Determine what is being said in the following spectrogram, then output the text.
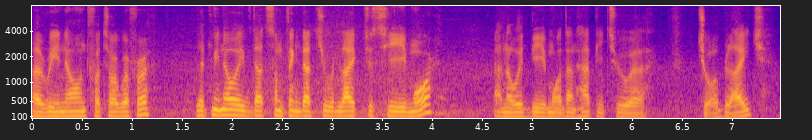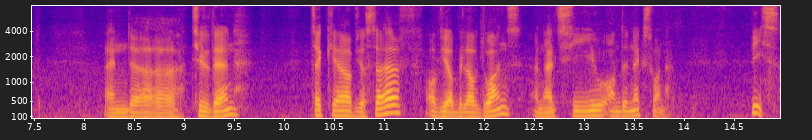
renowned photographer. Let me know if that's something that you would like to see more, and I would be more than happy to to oblige. And uh, till then, take care of yourself, of your beloved ones, and I'll see you on the next one. Peace.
